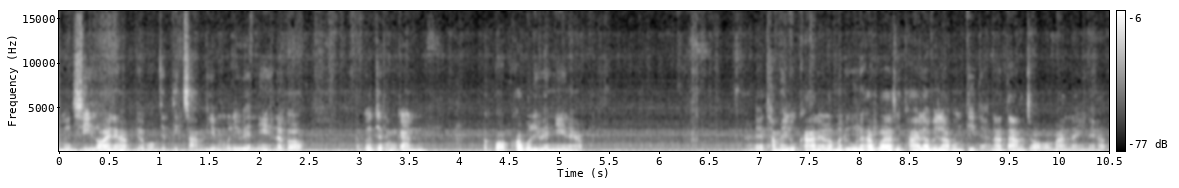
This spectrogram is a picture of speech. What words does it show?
หมื่นสี่ร้อยนะครับ เดี๋ยวผมจะติด 3M บริเวณนี้ แล้วก็แล้วก็จะทำการประกอบเข้าบริเวณนี้นะครับ เดี๋ยวทำให้ลูกค้าเดี๋ยวเรามาดูนะครับว่าสุดท้ายแล้วเวลาผมติดหน้าตามันจะออกประมาณไหนนะครับ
